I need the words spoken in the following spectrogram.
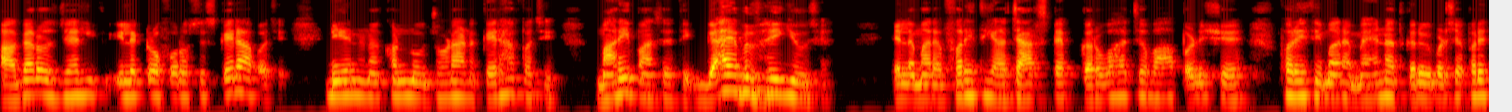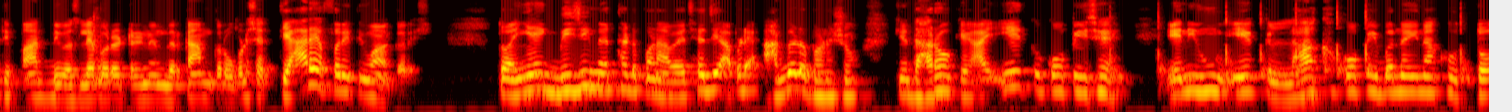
આગારો જેલ ઇલેક્ટ્રોફોરોસિસ કર્યા પછી, ડીએનએના ખંડનું જોડાણ કર્યા પછી મારી પાસેથી ગાયબ થઈ ગયું છે. એટલે મારે ફરીથી આ ચાર સ્ટેપ કરવા જવા પડશે. ફરીથી મારે મહેનત કરવી પડશે. ફરીથી પાંચ દિવસ લેબોરેટરીની અંદર કામ કરવું પડશે. ત્યારે ફરીથી હું આ કરીશ. તો અહીંયા એક બીજી મેથડ પણ આવે છે જે આપણે આગળ ભણશું કે ધારો કે આ એક કોપી છે, એની હું એક લાખ કોપી બનાવી નાખું તો?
